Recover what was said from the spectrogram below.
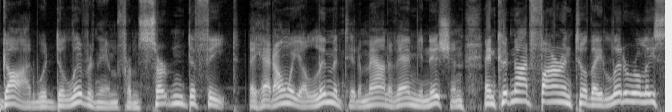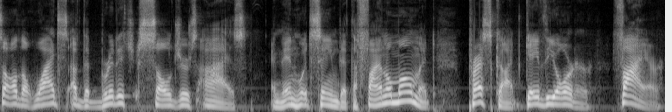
God would deliver them from certain defeat. They had only a limited amount of ammunition and could not fire until they literally saw the whites of the British soldiers' eyes. And then, what seemed at the final moment, Prescott gave the order fire,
